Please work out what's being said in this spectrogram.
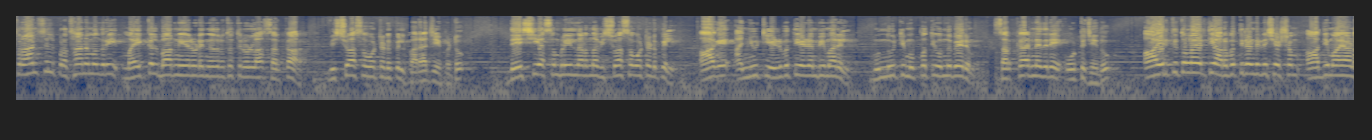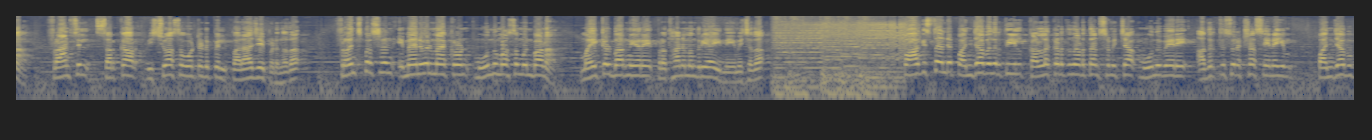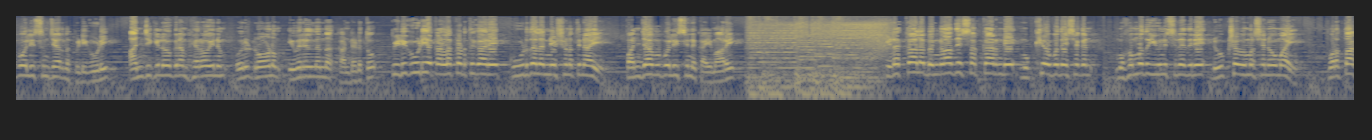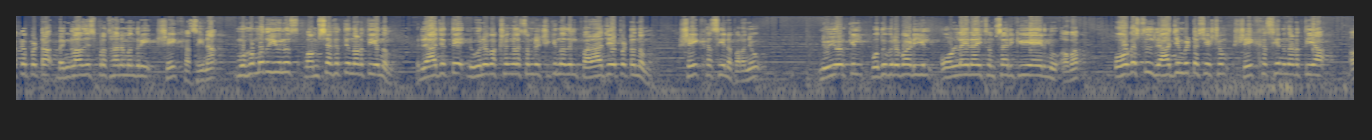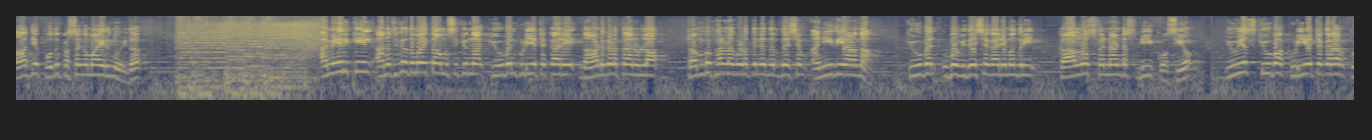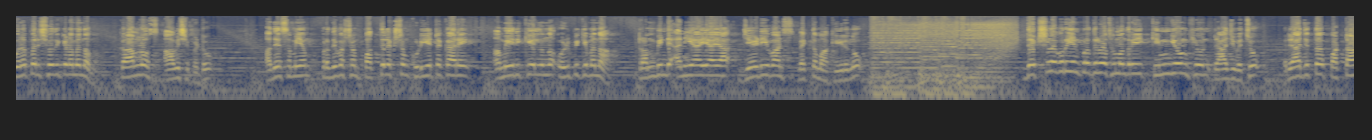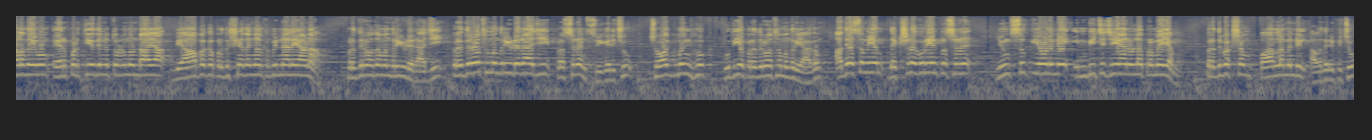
ഫ്രാൻസിൽ പ്രധാനമന്ത്രി മൈക്കൽ ബാർണിയറുടെ നേതൃത്വത്തിലുള്ള സർക്കാർ വിശ്വാസ വോട്ടെടുപ്പിൽ പരാജയപ്പെട്ടു. ദേശീയ അസംബ്ലിയിൽ നടന്ന വിശ്വാസ വോട്ടെടുപ്പിൽ ആകെ അഞ്ഞൂറ്റി എഴുപത്തിയേഴ് എം പിമാരിൽ മുന്നൂറ്റി മുപ്പത്തിയൊന്ന് പേരും സർക്കാരിനെതിരെ വോട്ട് ചെയ്തു. ആയിരത്തി തൊള്ളായിരത്തി അറുപത്തിരണ്ടിന് ശേഷം ആദ്യമായാണ് ഫ്രാൻസിൽ സർക്കാർ വിശ്വാസ വോട്ടെടുപ്പിൽ പരാജയപ്പെടുന്നത്. ഫ്രഞ്ച് പ്രസിഡന്റ് ഇമാനുവൽ മാക്രോൺ മൂന്ന് മാസം മുൻപാണ് മൈക്കൽ ബാർണിയറെ പ്രധാനമന്ത്രിയായി നിയമിച്ചത്. പാകിസ്ഥാന്റെ പഞ്ചാബ് അതിർത്തിയിൽ കള്ളക്കടത്ത് നടത്താൻ ശ്രമിച്ച മൂന്നുപേരെ അതിർത്തി സുരക്ഷാ സേനയും പഞ്ചാബ് പോലീസും ചേർന്ന് പിടികൂടി. അഞ്ച് കിലോഗ്രാം ഹെറോയിനും ഒരു ഡ്രോണും ഇവരിൽ നിന്ന് കണ്ടെടുത്തു. പിടികൂടിയ കള്ളക്കടത്തുകാരെ കൂടുതൽ അന്വേഷണത്തിനായി പഞ്ചാബ് പോലീസിന് കൈമാറി. ഇടക്കാല ബംഗ്ലാദേശ് സർക്കാരിന്റെ മുഖ്യ ഉപദേശകൻ മുഹമ്മദ് യൂനിസിനെതിരെ രൂക്ഷ വിമർശനവുമായി പുറത്താക്കപ്പെട്ട ബംഗ്ലാദേശ് പ്രധാനമന്ത്രി ഷെയ്ഖ് ഹസീന മുഹമ്മദ് യൂനുസ് വംശഹത്യ നടത്തിയെന്നും രാജ്യത്തെ ന്യൂനപക്ഷങ്ങളെ സംരക്ഷിക്കുന്നതിൽ പരാജയപ്പെട്ടെന്നും ഷെയ്ഖ് ഹസീന പറഞ്ഞു. ന്യൂയോർക്കിൽ പൊതുപരിപാടിയിൽ ഓൺലൈനായി സംസാരിക്കുകയായിരുന്നു അവർ. ഓഗസ്റ്റിൽ രാജ്യം വിട്ട ശേഷം ഷെയ്ഖ് ഹസീന നടത്തിയ ആദ്യ പൊതുപ്രസംഗമായിരുന്നു ഇത്. അമേരിക്കയിൽ അനധികൃതമായി താമസിക്കുന്ന ക്യൂബൻ കുടിയേറ്റക്കാരെ നാടുകടത്താനുള്ള ട്രംപ് ഭരണകൂടത്തിന്റെ നിർദ്ദേശം അനീതിയാണെന്ന് Cuban ഉപവിദേശകാര്യമന്ത്രി Carlos Fernandez de Cossio US S Cuba കുടിയേറ്റ കരാർ പുനഃപരിശോധിക്കണമെന്നും കാർലോസ് ആവശ്യപ്പെട്ടു. അതേസമയം പ്രതിവർഷം പത്ത് ലക്ഷം കുടിയേറ്റക്കാരെ അമേരിക്കയിൽ നിന്ന് ഒഴിപ്പിക്കുമെന്ന ട്രംപിന്റെ അനുയായിയായ ജെ ഡി വാൻസ് വ്യക്തമാക്കിയിരുന്നു. ദക്ഷിണ കൊറിയൻ പ്രതിരോധ മന്ത്രി കിം യോങ് ഹ്യൂൻ രാജിവെച്ചു. രാജ്യത്ത് പട്ടാള നിയമം ഏർപ്പെടുത്തിയതിനെ തുടർന്നുണ്ടായ വ്യാപക പ്രതിഷേധങ്ങൾക്ക് പിന്നാലെയാണ് പ്രതിരോധ മന്ത്രിയുടെ രാജി പ്രതിരോധ മന്ത്രിയുടെ രാജി പ്രസിഡന്റ് സ്വീകരിച്ചു. ചോക് ബുങ് ഹുക് പുതിയ പ്രതിരോധ മന്ത്രിയാകും. അതേസമയം ദക്ഷിണ കൊറിയൻ പ്രസിഡന്റ് യുങ് സുക് യോളിനെ ഇംപീച്ച് ചെയ്യാനുള്ള പ്രമേയം പ്രതിപക്ഷം പാർലമെന്റിൽ അവതരിപ്പിച്ചു.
